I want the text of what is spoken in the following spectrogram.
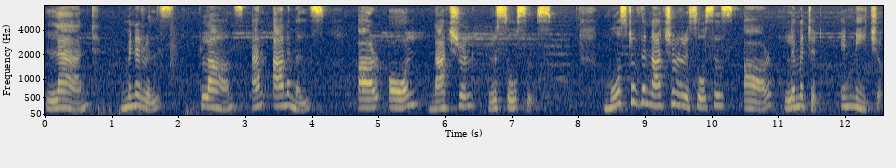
land, minerals, plants, and animals are all natural resources. Most of the natural resources are limited in nature,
